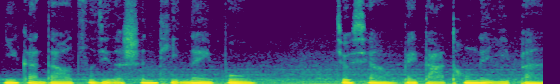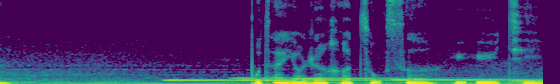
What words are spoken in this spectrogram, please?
你感到自己的身体内部。就像被打通了一般，不再有任何阻塞与淤积。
